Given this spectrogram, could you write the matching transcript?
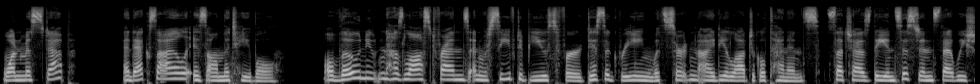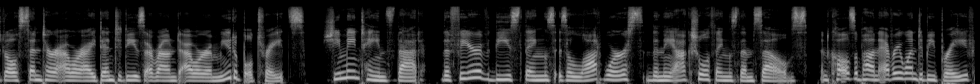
One misstep, and exile is on the table. Although Newton has lost friends and received abuse for disagreeing with certain ideological tenets, such as the insistence that we should all center our identities around our immutable traits, she maintains that the fear of these things is a lot worse than the actual things themselves, and calls upon everyone to be brave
